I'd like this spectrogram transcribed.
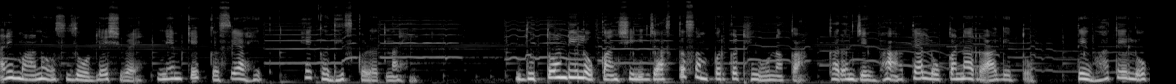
आणि माणूस जोडल्याशिवाय नेमके कसे आहेत हे कधीच कळत नाही. दुतोंडी लोकांशी जास्त संपर्क ठेवू नका कारण जेव्हा त्या लोकांना राग येतो तेव्हा ते लोक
